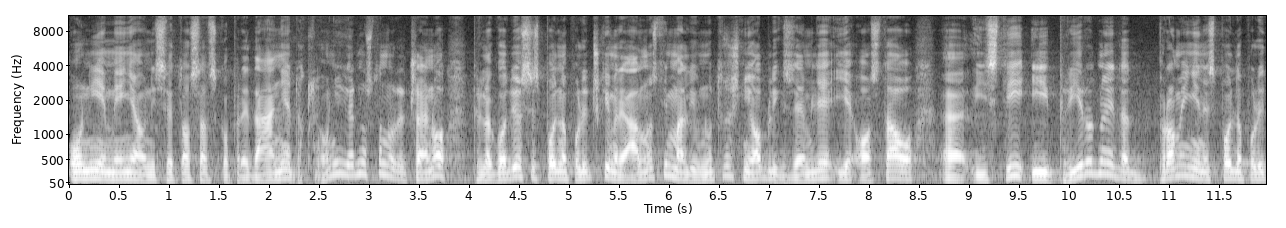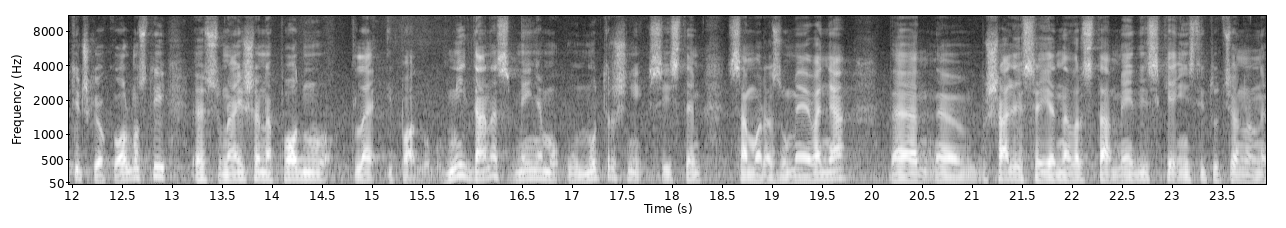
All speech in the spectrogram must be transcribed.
on nije menjao ni svetosavsko predanje. Dakle, on je jednostavno rečeno prilagodio se spoljnopolitičkim realnostima, ali unutrašnji oblik zemlje je ostao e, isti i prirodno je da promenjene spoljnopolitičke okolnosti su naišle na podnu tle i podlogu. Mi danas menjamo unutrašnji sistem samorazumevanja, e, e, šalje se jedna vrsta medijske, institucionalne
